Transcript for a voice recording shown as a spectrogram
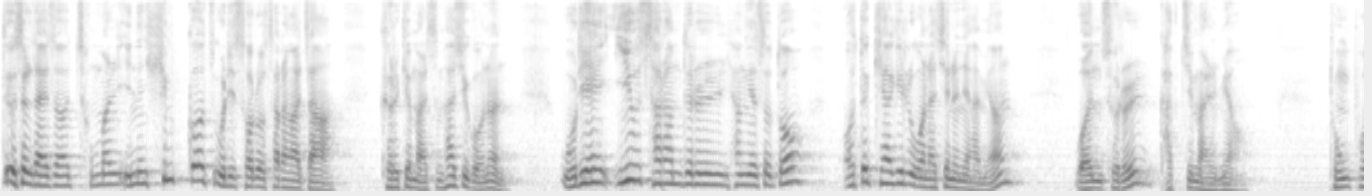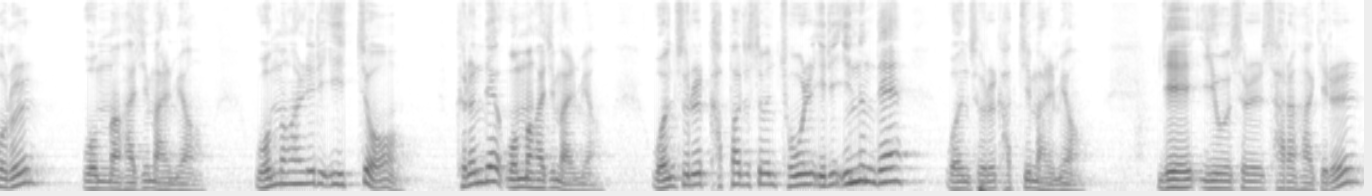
뜻을 다해서 정말 있는 힘껏 우리 서로 사랑하자 그렇게 말씀하시고는 우리의 이웃 사람들을 향해서도 어떻게 하기를 원하시느냐 하면 원수를 갚지 말며 동포를 원망하지 말며 원망할 일이 있죠. 그런데 원망하지 말며 원수를 갚아줬으면 좋을 일이 있는데 원수를 갚지 말며 내 이웃을 사랑하기를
